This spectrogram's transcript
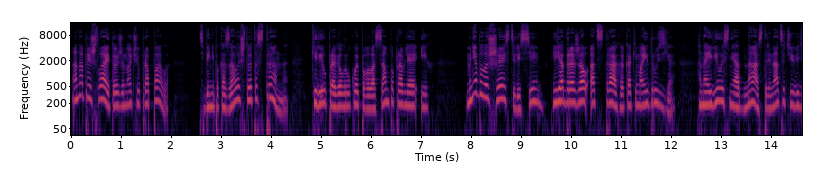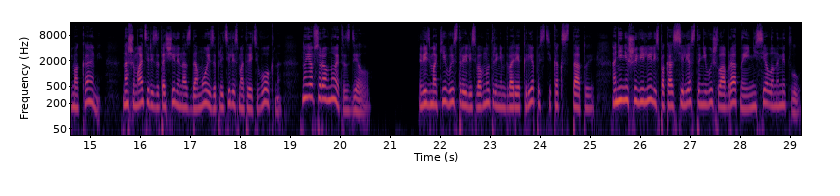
Она пришла и той же ночью пропала. Тебе не показалось, что это странно?» Кирилл провел рукой по волосам, поправляя их. Мне было шесть или семь, и я дрожал от страха, как и мои друзья. Она явилась не одна, а с тринадцатью ведьмаками. Наши матери затащили нас домой и запретили смотреть в окна, но я все равно это сделал. Ведьмаки выстроились во внутреннем дворе крепости, как статуи. Они не шевелились, пока Селеста не вышла обратно и не села на метлу.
